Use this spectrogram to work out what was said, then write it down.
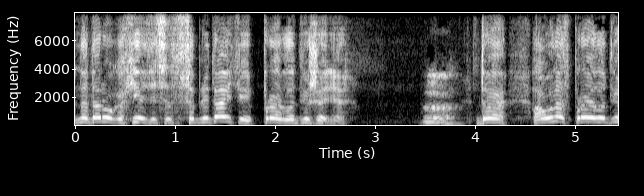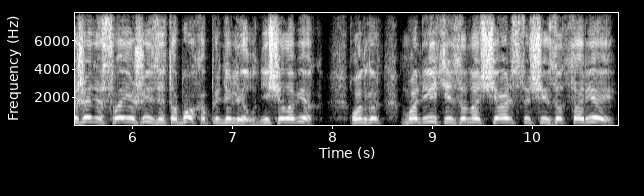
на дорогах ездите, соблюдаете правила движения? Да. Да, а у нас правила движения своей жизни это Бог определил, не человек. Он говорит, молитесь за начальствующих, за царей,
